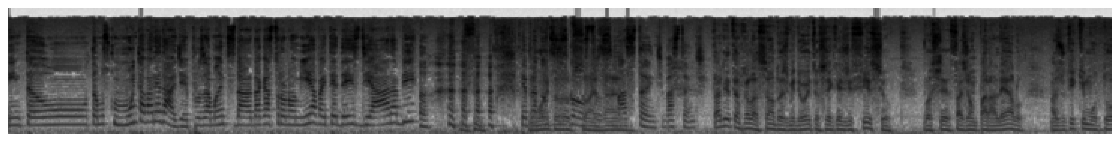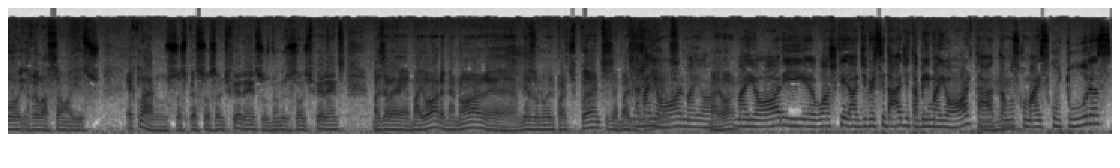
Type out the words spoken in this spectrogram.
Então estamos com muita variedade. Para os amantes da, da gastronomia vai ter desde árabe, tem para todos os opções, gostos, né? bastante, bastante. Thalita, em relação a 2008, eu sei que é difícil você fazer um paralelo, mas o que, que mudou em relação a isso? É claro, as pessoas são diferentes, os números são diferentes, mas ela é maior, é menor, é o mesmo número de participantes, é mais É maior, maior, Maior? maior e eu acho que a diversidade está bem maior, tá? Estamos com mais culturas,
